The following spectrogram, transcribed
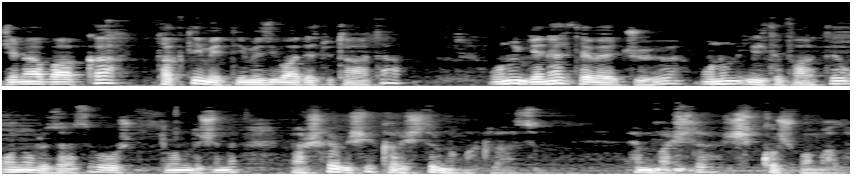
Cenab-ı Hakk'a takdim ettiğimiz ibadetü taata onun genel teveccühü, onun iltifatı, onun rızası ve hoşnutluğun dışında başka bir şey karıştırmamak lazım. En başta şirk koşmamalı.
